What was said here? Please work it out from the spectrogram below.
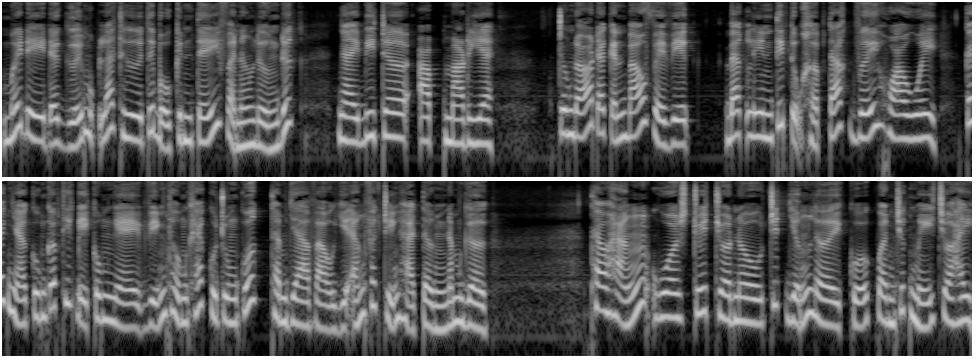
mới đây đã gửi một lá thư tới Bộ Kinh tế và Năng lượng Đức, ngài Peter Altmaier, trong đó đã cảnh báo về việc Berlin tiếp tục hợp tác với Huawei, các nhà cung cấp thiết bị công nghệ viễn thông khác của Trung Quốc tham gia vào dự án phát triển hạ tầng 5G. Theo hãng Wall Street Journal trích dẫn lời của quan chức Mỹ cho hay,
